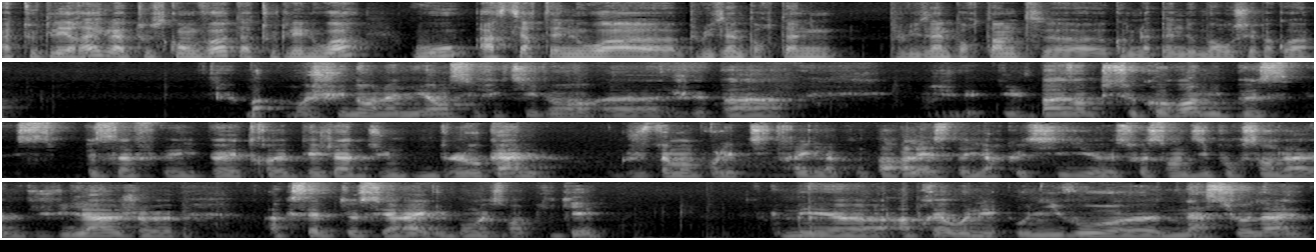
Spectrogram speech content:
à toutes les règles, à tout ce qu'on vote, à toutes les lois, ou à certaines lois euh, plus importantes, plus importantes euh, comme la peine de mort ou je sais pas quoi? Bah, Moi, je suis dans la nuance, effectivement. Euh, je vais pas par exemple, ce quorum, il peut, il peut être déjà local, justement pour les petites règles qu'on parlait, c'est-à-dire que si 70% euh, du village euh, accepte ces règles, bon, elles sont appliquées. Mais euh, après, au, au niveau national,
